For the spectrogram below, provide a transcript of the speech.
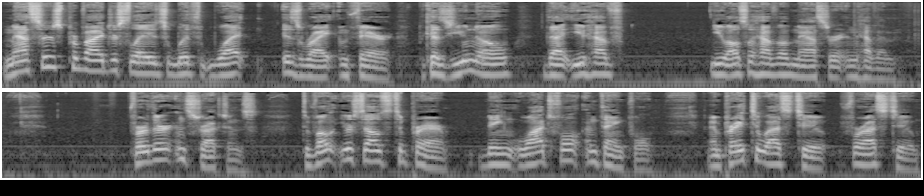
Masters, provide your slaves with what is right and fair, because you know that you have you also have a master in heaven. Further instructions Devote yourselves to prayer, being watchful and thankful, and pray to us too, for us too,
